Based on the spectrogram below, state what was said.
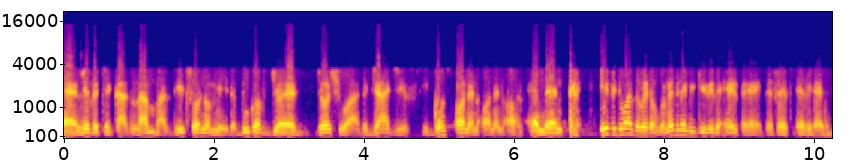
uh, Leviticus, Numbers, Deuteronomy, the book of Joshua, the Judges. It goes on and on and on. And then, if it was the word of God, maybe let me give you the, uh, the first evidence.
